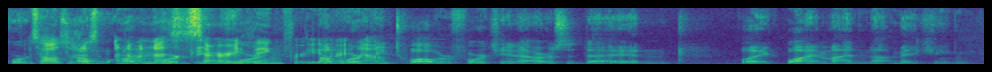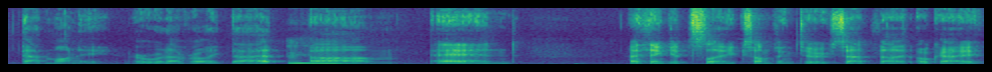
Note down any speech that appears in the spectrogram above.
working also just I'm, an I'm unnecessary for, thing for you I'm right working now. 12 or 14 hours a day and like why am I not making that money or whatever like that Mhm. um and I think it's like something to accept that okay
